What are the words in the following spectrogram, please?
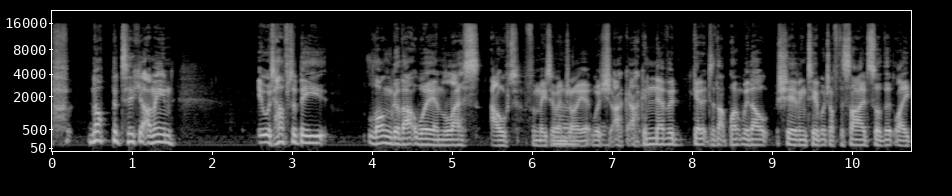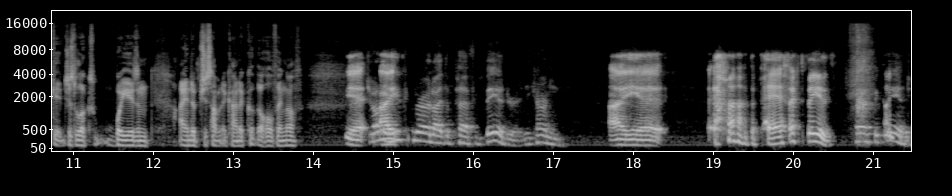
not particular. I mean, it would have to be longer that way and less out for me to enjoy it, which I, I can never get it to that point without shaving too much off the side, so that like it just looks weird, and I end up just having to kind of cut the whole thing off. Yeah, Johnny, I you can grow like the perfect beard, really, can't you? I uh, the perfect beard. Perfect beard.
